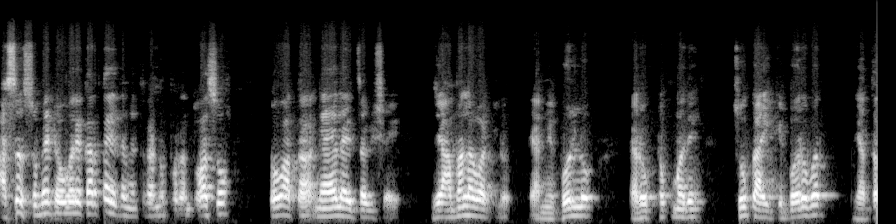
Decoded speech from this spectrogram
असं सुमेट वगैरे करता येतं मित्रांनो परंतु असो तो आता न्यायालयाचा विषय जे आम्हाला वाटलं ते आम्ही बोललो. त्या रोखोकमध्ये चूक आहे की बरोबर हे आता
